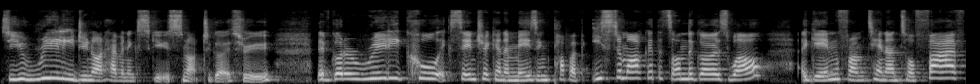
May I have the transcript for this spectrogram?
So you really do not have an excuse not to go through. They've got a really cool, eccentric and amazing pop-up Easter market that's on the go as well. Again, from 10 until 5.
